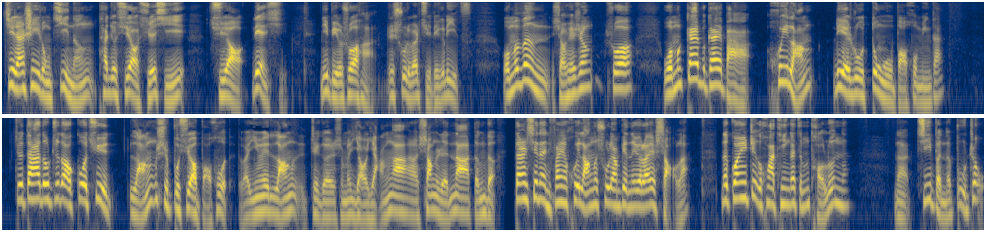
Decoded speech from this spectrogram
既然是一种技能，它就需要学习，需要练习。你比如说哈，这书里边举了一个例子，我们问小学生说，我们该不该把灰狼列入动物保护名单？就大家都知道，过去狼是不需要保护的，对吧？因为狼这个什么咬羊啊、伤人呐等等。但是现在你发现灰狼的数量变得越来越少了。那关于这个话题应该怎么讨论呢？那基本的步骤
